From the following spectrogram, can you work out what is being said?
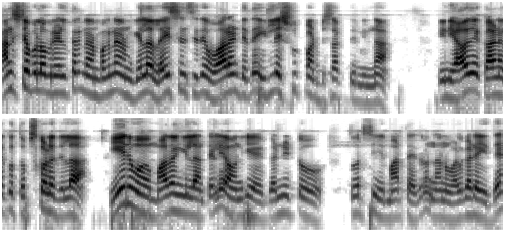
ಕಾನ್ಸ್ಟೇಬಲ್ ಒಬ್ರು ಹೇಳ್ತಾರೆ ನನ್ನ ಮಗನ, ನಮಗೆಲ್ಲ ಲೈಸೆನ್ಸ್ ಇದೆ, ವಾರಂಟ್ ಇದೆ, ಇಲ್ಲೇ ಶೂಟ್ ಮಾಡಿ ಬಿಸಾಕ್ತೀನಿ ನಿನ್ನ. ನೀನು ಯಾವುದೇ ಕಾರಣಕ್ಕೂ ತಪ್ಪಿಸ್ಕೊಳ್ಳೋದಿಲ್ಲ ಏನು ಮಾಡೋಂಗಿಲ್ಲ ಅಂತೇಳಿ ಅವನಿಗೆ ಗಣ್ಣಿಟ್ಟು ತೋರಿಸಿ ಮಾಡ್ತಾ ಇದ್ರು. ನಾನು ಒಳಗಡೆ ಇದ್ದೆ.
